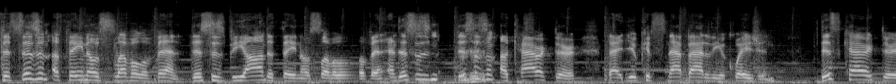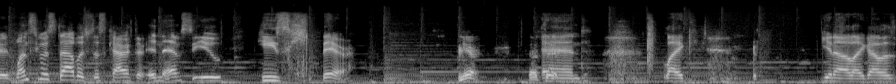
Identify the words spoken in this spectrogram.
this isn't a Thanos level event. This is beyond a Thanos level event, and this isn't this Mhm. isn't a character that you could snap out of the equation. This character, once you establish this character in the MCU, he's there. Yeah, that's it. and like you know like i was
